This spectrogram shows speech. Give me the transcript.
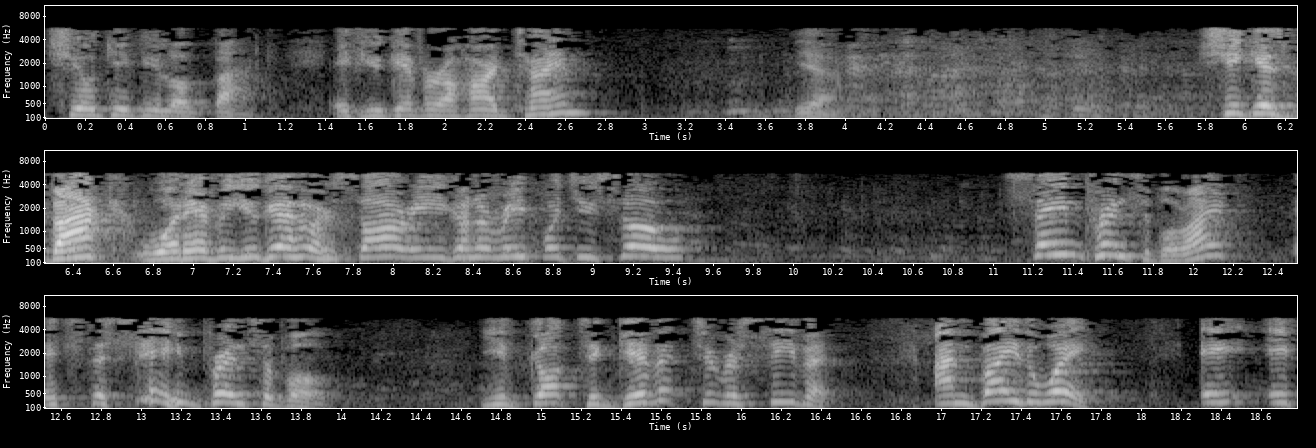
she'll give you love back. If you give her a hard time, yeah. She gives back whatever you give her. Sorry, you're going to reap what you sow. Same principle, right? It's the same principle. You've got to give it to receive it. And by the way, if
